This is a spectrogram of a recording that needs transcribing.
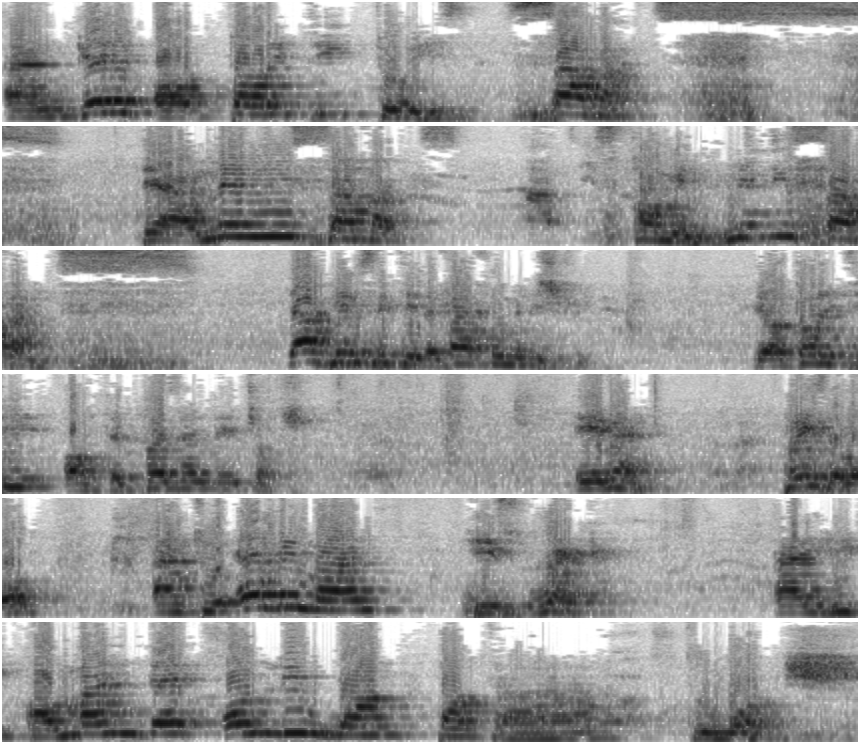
and gave authority to his servants there are many servants at his coming many servants that brings it in the fivefold ministry the authority of the present day church. Amen. Praise the Lord. And to every man his work. And he commanded only one potter to watch.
